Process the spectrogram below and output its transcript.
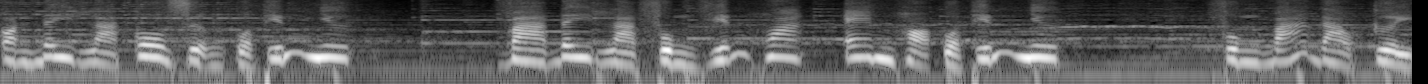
Còn đây là cô dượng của Thiến Như. Và đây là Phùng Viễn Hoa, em họ của Thiến Như. Phùng Bá Đào cười,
